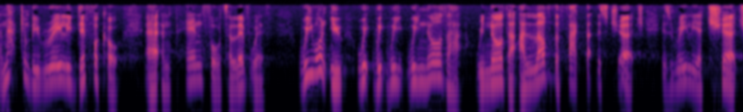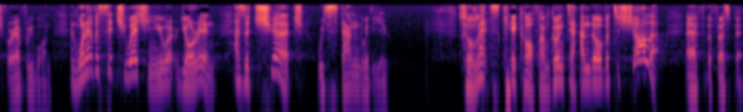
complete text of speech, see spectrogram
and that can be really difficult uh, and painful to live with. We want you, we, we, we, we know that. We know that. I love the fact that this church is really a church for everyone. And whatever situation you are, you're in, as a church, we stand with you. So let's kick off. I'm going to hand over to Charlotte uh, for the first bit.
